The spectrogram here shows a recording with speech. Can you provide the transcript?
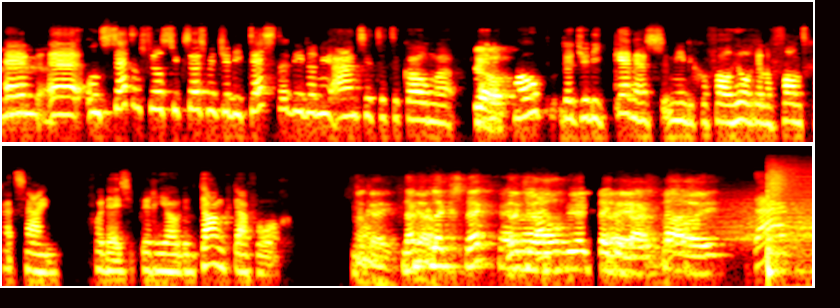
En uh, ontzettend veel succes met jullie testen die er nu aan zitten te komen. Ja. En ik hoop dat jullie kennis in ieder geval heel relevant gaat zijn voor deze periode. Dank daarvoor. Oké. Okay. Dank ja. voor het leuke gesprek. Dankjewel. Uh, we spreken elkaar. Hoi. Dag.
